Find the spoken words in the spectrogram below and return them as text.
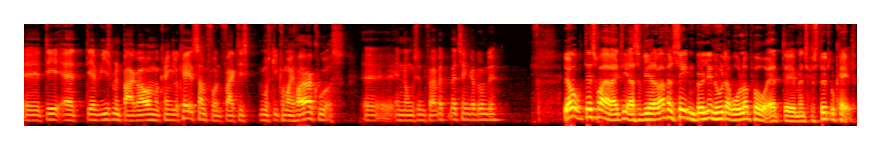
øh, det, at, det at vise, at man bakker op om omkring lokalsamfund, faktisk måske kommer i højere kurs øh, end nogensinde før. Hvad, hvad tænker du om det? Jo, det tror jeg er rigtigt. Altså, vi har da i hvert fald set en bølge nu, der ruller på, at øh, man skal støtte lokalt.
